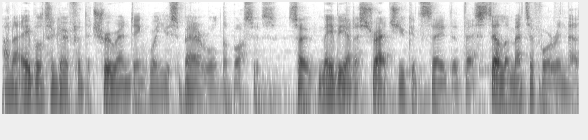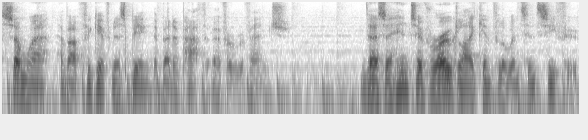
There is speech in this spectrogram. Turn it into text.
and are able to go for the true ending where you spare all the bosses. So maybe at a stretch you could say that there's still a metaphor in there somewhere about forgiveness being the better path over revenge. There's a hint of roguelike influence in Sifu,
